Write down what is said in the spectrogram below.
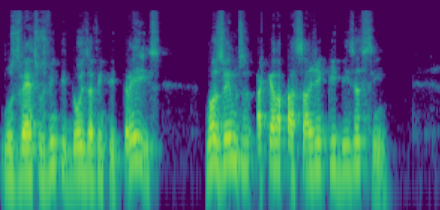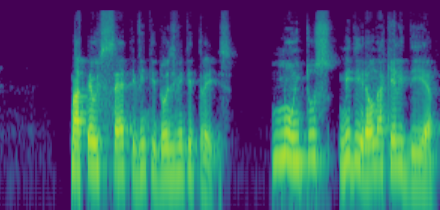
nos versos 22 a 23, nós vemos aquela passagem que diz assim: Mateus 7, 22 e 23. Muitos me dirão naquele dia:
